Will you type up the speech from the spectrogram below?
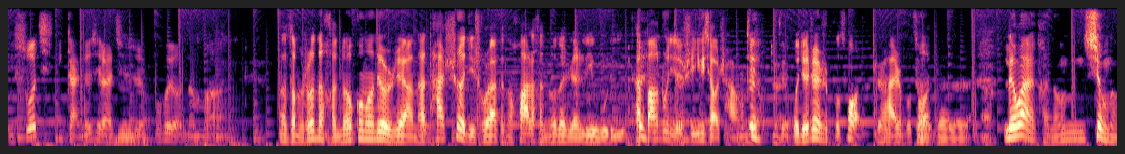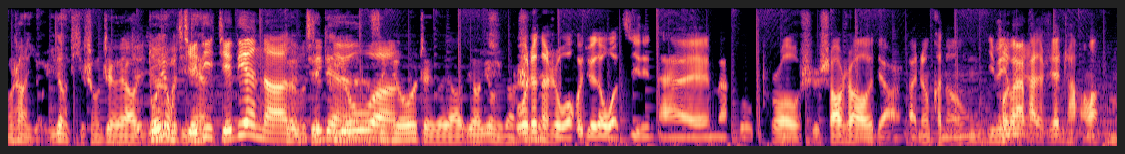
你说起，你感觉起来其实不会有那么那怎么说呢？很多功能就是这样，它它设计出来可能花了很多的人力物力，它帮助你的是一个小场景。对对我觉得这是不错的，这还是不错的。对对对。另外，可能性能上有一定提升，这个要多用几天节电。节电呐，什么对节电 CPU 啊，CPU 这个要要用一段时间。不过真的是，我会觉得我自己那台 MacBook Pro 是稍稍有点儿，反正可能因为用 iPad 时间长了嗯，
